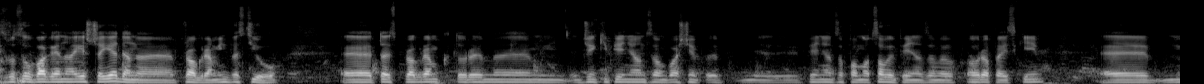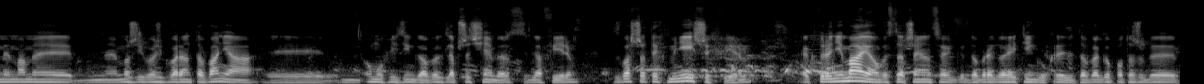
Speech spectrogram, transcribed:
Zwrócę uwagę na jeszcze jeden program InvestU. E, To jest program, którym dzięki pieniądzom, właśnie e, pieniądzom pomocowym, pieniądzom eu- europejskim, e, my mamy możliwość gwarantowania umów leasingowych dla przedsiębiorstw, dla firm, zwłaszcza tych mniejszych firm, które nie mają wystarczającego dobrego ratingu kredytowego po to, żeby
